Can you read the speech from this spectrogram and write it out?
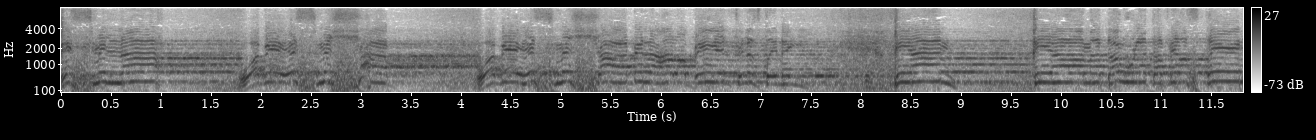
باسم الله وباسم الشعب وباسم الشعب العربي الفلسطيني قيام قيام دولة فلسطين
